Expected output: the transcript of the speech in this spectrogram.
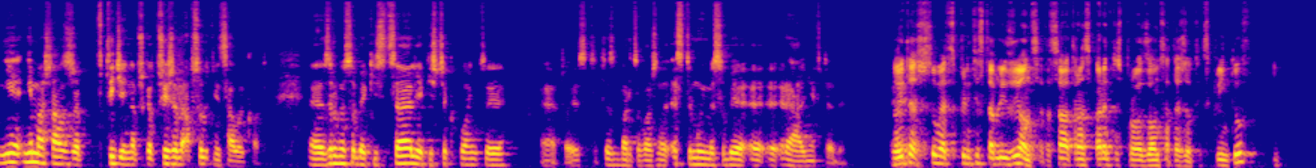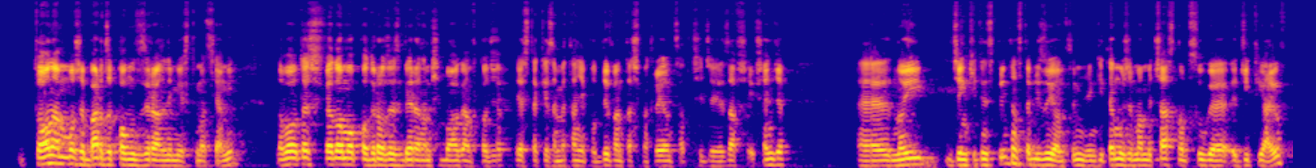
nie, nie ma szans, że w tydzień na przykład przejrzymy absolutnie cały kod. E, zróbmy sobie jakiś cel, jakieś checkpointy, e, to jest, to jest bardzo ważne. Estymujmy sobie realnie wtedy. No i też w sumie sprinty stabilizujące, ta cała transparentność prowadząca też do tych sprintów i to nam może bardzo pomóc z realnymi estymacjami, no bo też wiadomo, po drodze zbiera nam się bałagan w kodzie, jest takie zamiatanie pod dywan, taśma klejąca, to się dzieje zawsze i wszędzie. No i dzięki tym sprintom stabilizującym, dzięki temu, że mamy czas na obsługę GTI-ów,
